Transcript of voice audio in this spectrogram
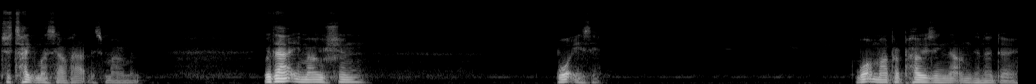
Just take myself out this moment. Without emotion, what is it? What am I proposing that I'm going to do?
